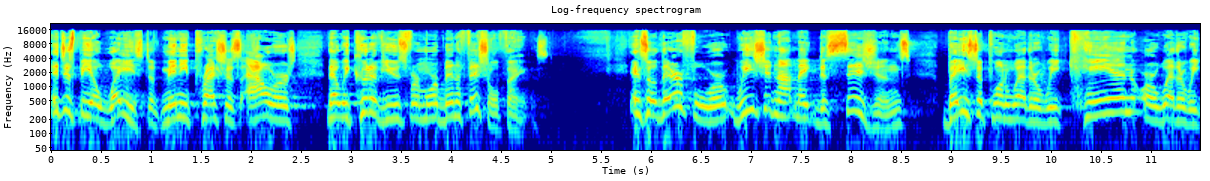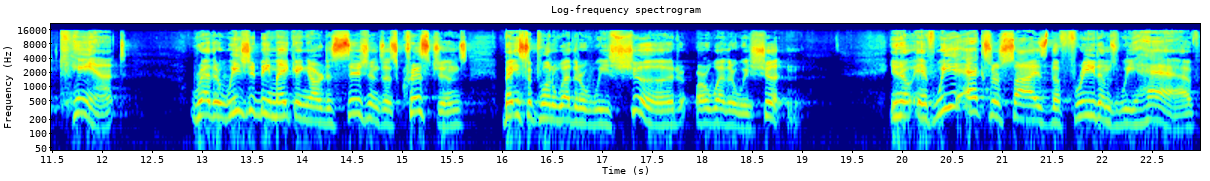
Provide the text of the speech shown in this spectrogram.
It'd just be a waste of many precious hours that we could have used for more beneficial things. And so, therefore, we should not make decisions based upon whether we can or whether we can't. Rather, we should be making our decisions as Christians based upon whether we should or whether we shouldn't. You know, if we exercise the freedoms we have,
